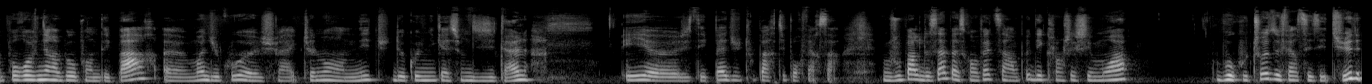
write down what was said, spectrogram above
pour revenir un peu au point de départ, moi du coup je suis actuellement en études de communication digitale et euh, j'étais pas du tout partie pour faire ça. Donc je vous parle de ça parce qu'en fait ça a un peu déclenché chez moi beaucoup de choses de faire ces études.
